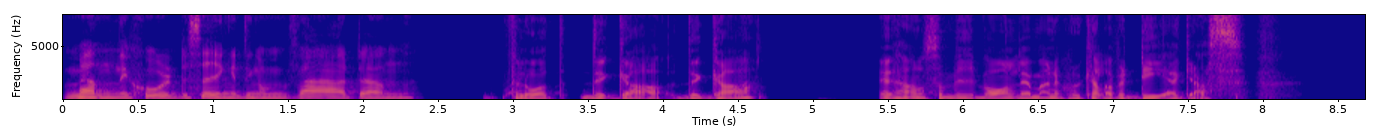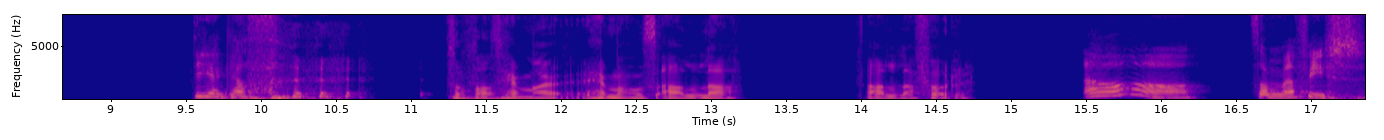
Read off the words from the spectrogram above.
människor, det säger ingenting om världen. Förlåt, Degas, Degas är han som vi vanliga människor kallar för Degas. Degas. som fanns hemma, hemma hos alla, alla förr. Ja, ah, som affisch.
